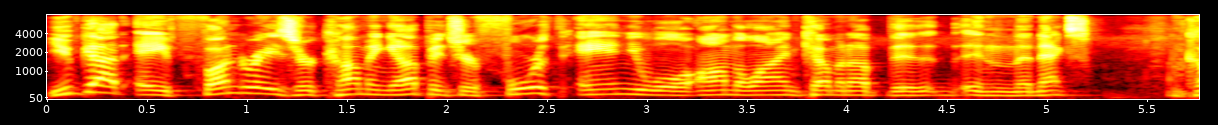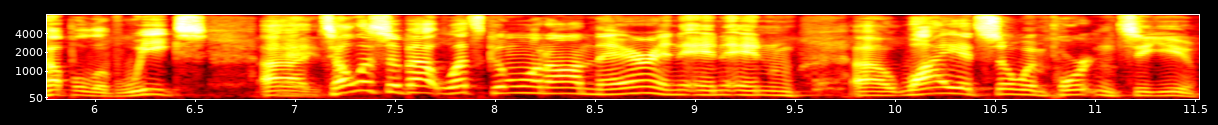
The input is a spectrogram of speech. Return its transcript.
you've got a fundraiser coming up. It's your fourth annual on the line coming up the, in the next couple of weeks. Uh, tell us about what's going on there and and, and uh, why it's so important to you.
